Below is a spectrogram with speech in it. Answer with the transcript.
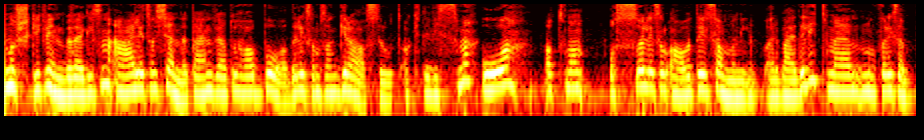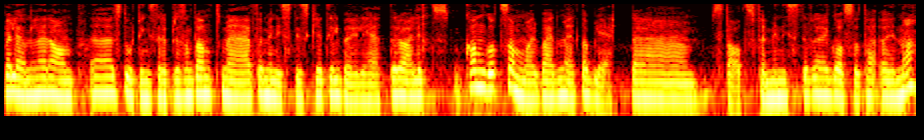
norske kvinnebevegelsen er litt sånn kjennetegnet ved at du har både liksom sånn grasrotaktivisme, og at man også liksom av og til samarbeider litt med f.eks. en eller annen eh, stortingsrepresentant med feministiske tilbøyeligheter, og litt, kan godt samarbeide med etablerte statsfeminister, for gåseøyne.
